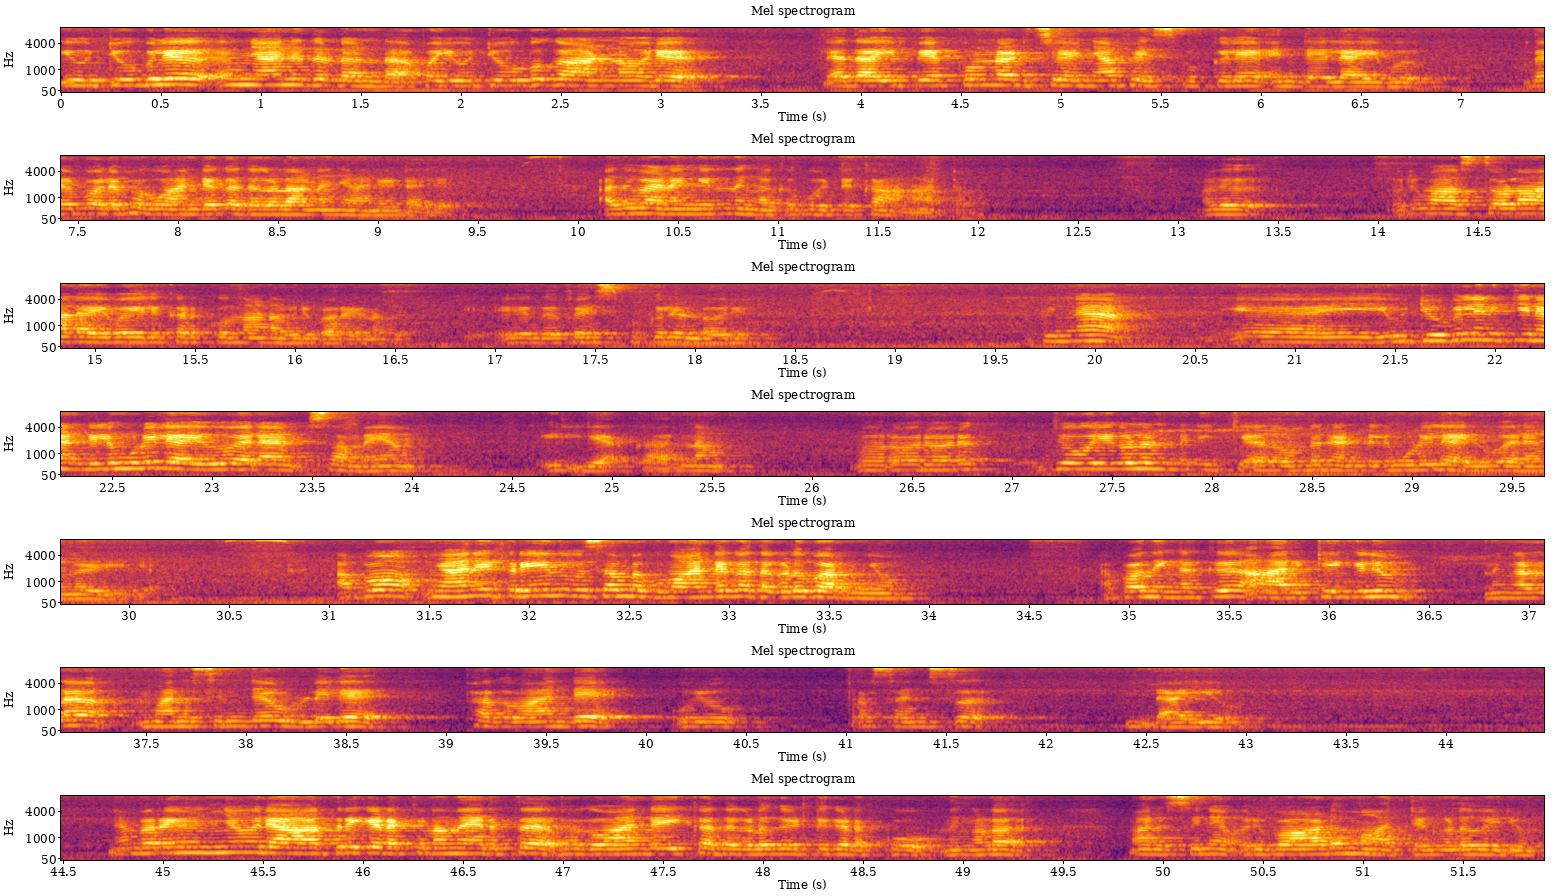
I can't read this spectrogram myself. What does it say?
യൂട്യൂബിൽ ഞാനിതിടുന്നുണ്ട് അപ്പോൾ യൂട്യൂബ് കാണുന്നവർ ലത ഐ പി അക്കൗണ്ട് അടിച്ചു കഴിഞ്ഞാൽ ഫേസ്ബുക്കിൽ എന്റെ ലൈവ് ഇതേപോലെ ഭഗവാന്റെ കഥകളാണ് ഞാനിടൽ അത് വേണമെങ്കിൽ നിങ്ങൾക്ക് പോയിട്ട് കാണാം കേട്ടോ അത് ഒരു മാസത്തോളം ആ ലൈവ് അതിൽ കിടക്കുമെന്നാണ് അവർ പറയണത്. ഏത് ഫേസ്ബുക്കിലുള്ളവർ പിന്നെ യൂട്യൂബിൽ എനിക്ക് രണ്ടിലും കൂടി ലൈവ് വരാൻ സമയം ഇല്ല. കാരണം വേറെ ഓരോരോ ജോലികളുണ്ട് എനിക്ക്. അതുകൊണ്ട് രണ്ടിലും കൂടി ലൈവ് വരാൻ കഴിയില്ല. അപ്പോൾ ഞാൻ ഇത്രയും ദിവസം ഭഗവാന്റെ കഥകൾ പറഞ്ഞു. അപ്പോൾ നിങ്ങൾക്ക് ആർക്കെങ്കിലും നിങ്ങളുടെ മനസ്സിന്റെ ഉള്ളിൽ ഭഗവാന്റെ ഒരു പ്രസൻസ് ഉണ്ടായോ? ഞാൻ പറയുന്നു രാത്രി കിടക്കുന്ന നേരത്ത് ഭഗവാന്റെ ഈ കഥകൾ കേട്ട് കിടക്കുമോ നിങ്ങൾ മനസ്സിന് ഒരുപാട് മാറ്റങ്ങൾ വരും.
